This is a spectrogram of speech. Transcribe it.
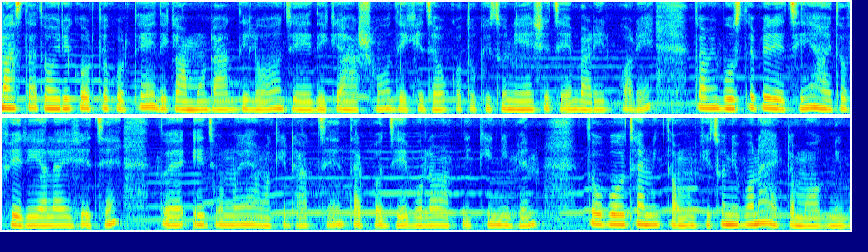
নাস্তা তৈরি করতে করতে এদিকে আম্মু ডাক দিল যে, এদিকে আসো, দেখে যাও কত কিছু নিয়ে এসেছে বাড়ির পরে। তো আমি বুঝতে পেরেছি, হয়তো ফেরিওয়ালা এসেছে। তো এই জন্যই আমাকে ডাকছে। তারপর যে বললাম, আপনি কি নেবেন? তো বলছে, আমি তেমন কিছু নিব না, একটা মগ নিব।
